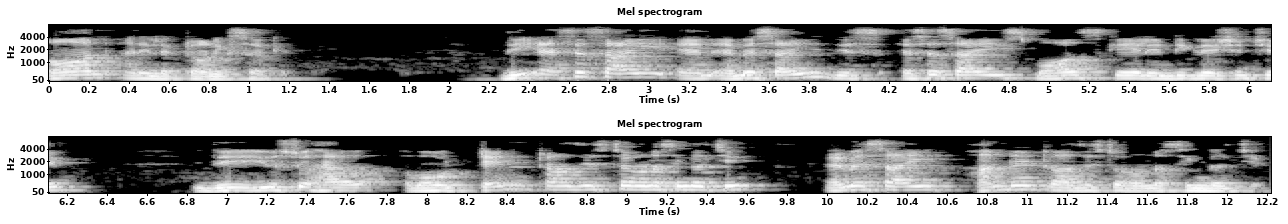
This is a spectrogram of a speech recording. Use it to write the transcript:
on an electronic circuit. The SSI and MSI, this SSI small scale integration chip, they used to have about 10 transistor on a single chip msi 100 transistor on a single chip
